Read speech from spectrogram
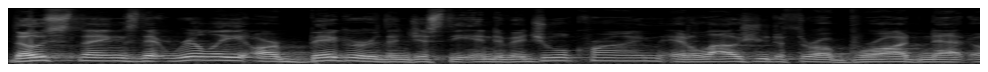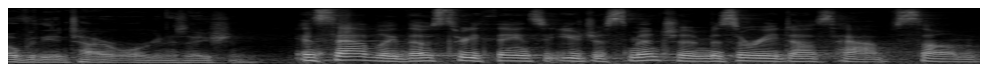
those things that really are bigger than just the individual crime, it allows you to throw a broad net over the entire organization. And sadly, those three things that you just mentioned, Missouri does have some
